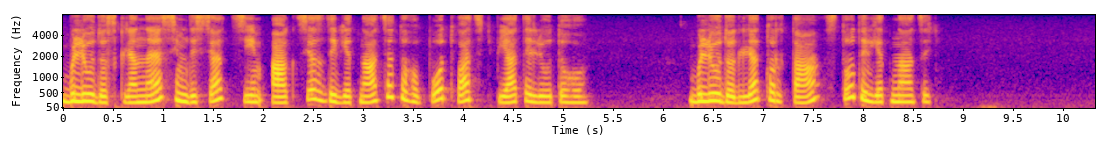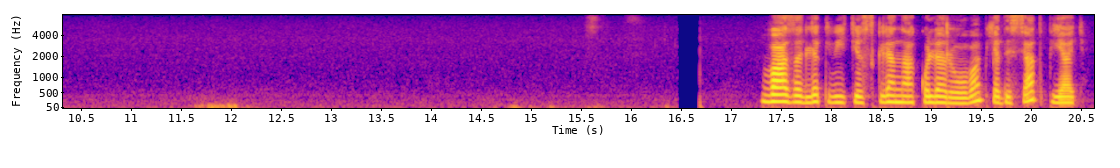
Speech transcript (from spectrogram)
Блюдо скляне 77. Акція з 19 по 25 лютого. Блюдо для торта 119. Ваза для квітів скляна кольорова 55.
